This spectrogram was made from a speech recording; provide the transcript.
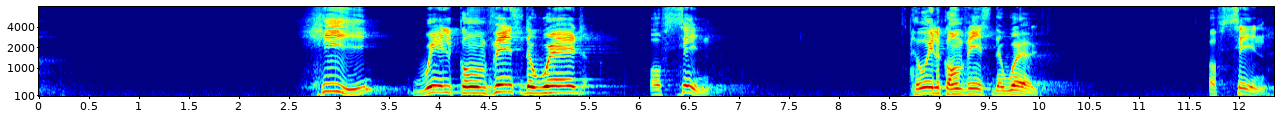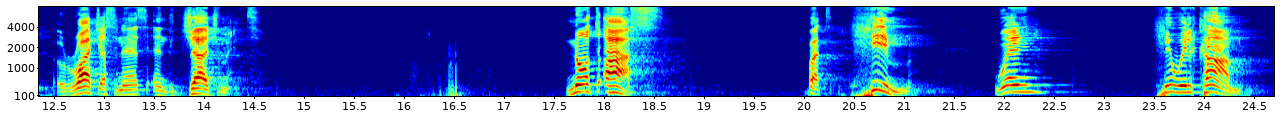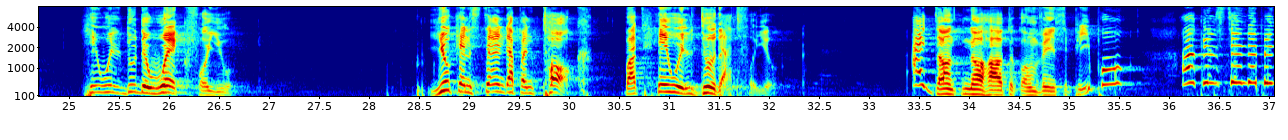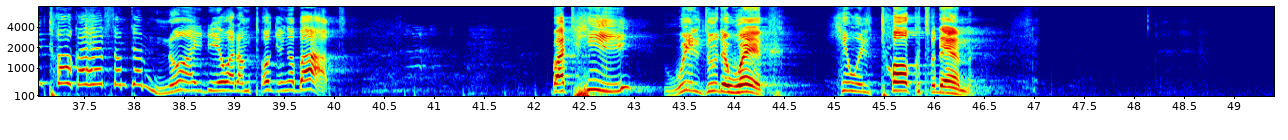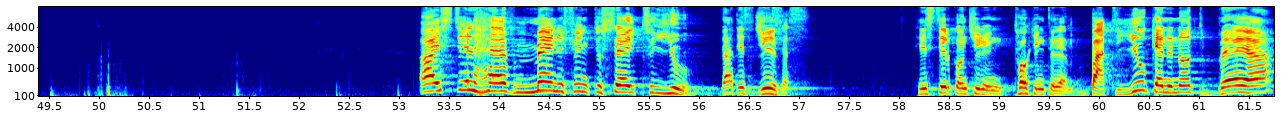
he will convince the world of sin. He will convince the world of sin, righteousness, and judgment. Not us, but Him. When He will come, He will do the work for you. You can stand up and talk, but He will do that for you. I don't know how to convince people. I can stand up and talk. I have sometimes no idea what I'm talking about. But He will do the work, He will talk to them. I still have many things to say to you. That is Jesus. He's still continuing talking to them. But you cannot bear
